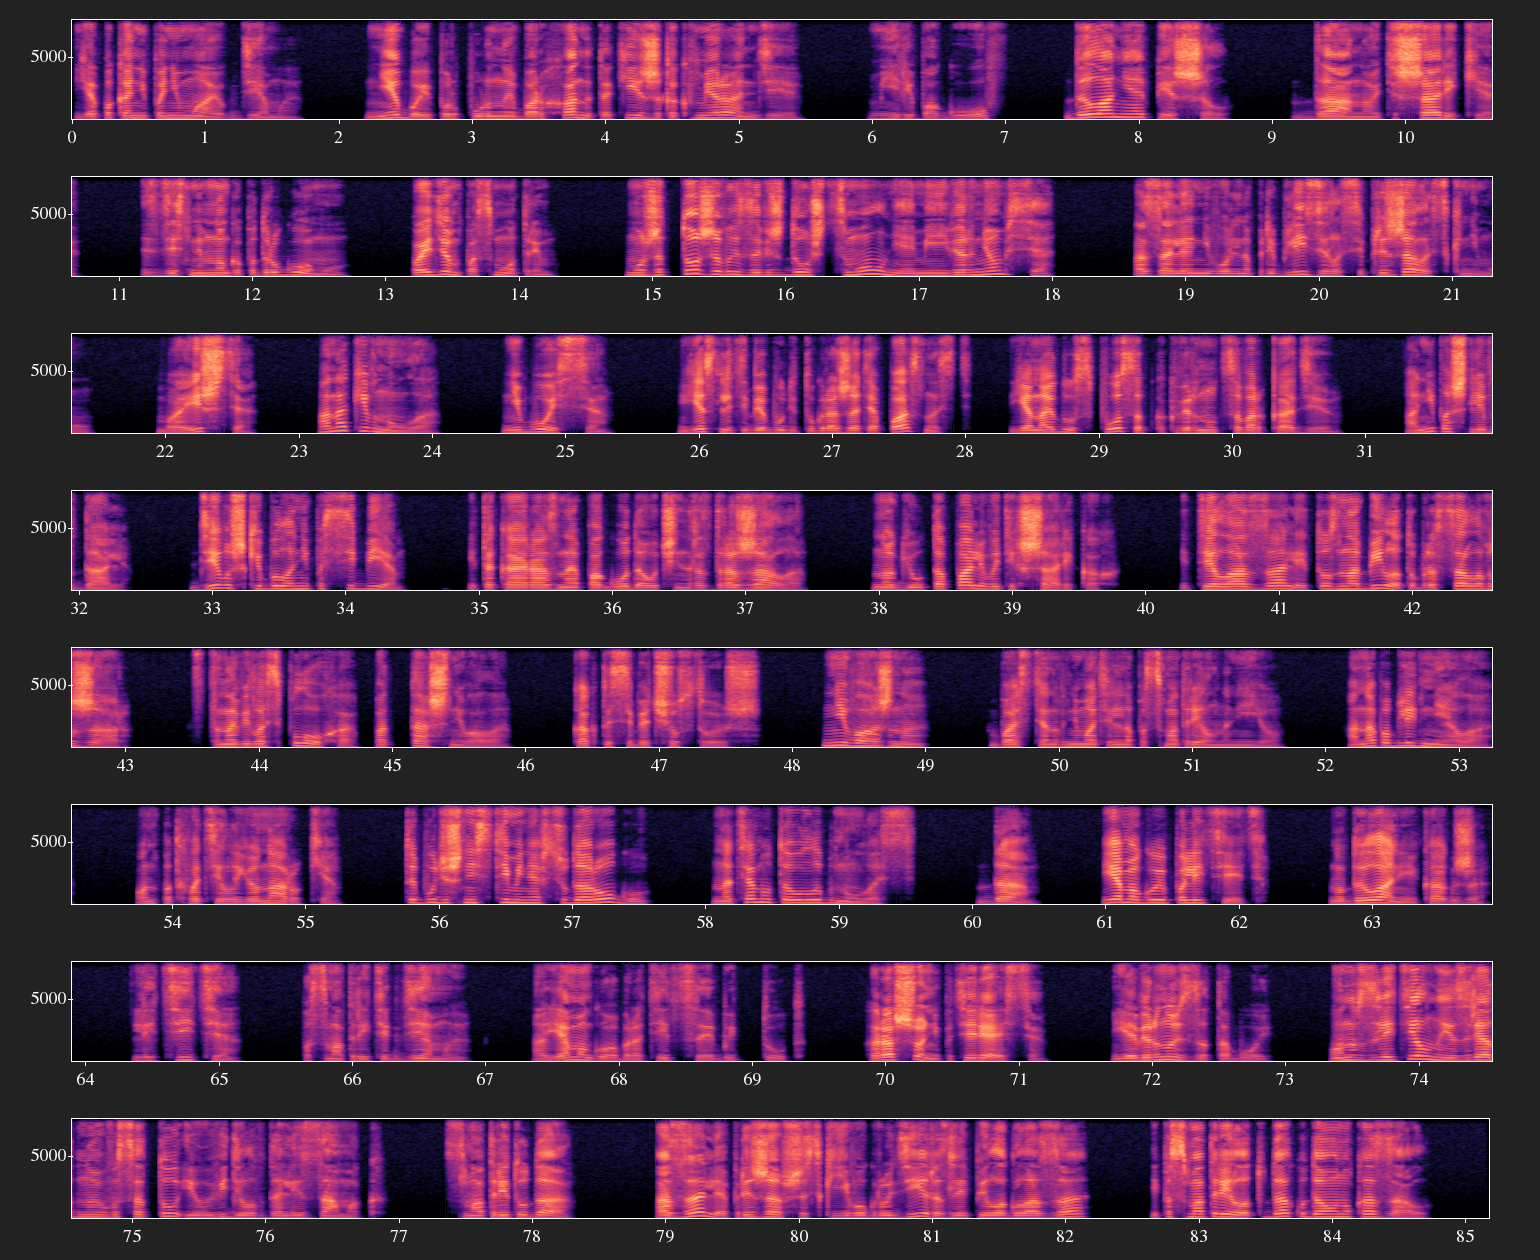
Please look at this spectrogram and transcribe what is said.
Я пока не понимаю, где мы. Небо и пурпурные барханы такие же, как в Мирандии. Мире богов?» Делани опешил. «Да, но эти шарики здесь немного по-другому. Пойдем посмотрим. Может, тоже вызовешь дождь с молниями и вернемся?» Азалия невольно приблизилась и прижалась к нему. «Боишься?» Она кивнула. «Не бойся. Если тебе будет угрожать опасность, я найду способ, как вернуться в Аркадию». Они пошли вдаль. Девушке было не по себе, и такая разная погода очень раздражала. Ноги утопали в этих шариках, и тело Азалии то знобило, то бросало в жар. Становилось плохо, подташнивало. «Как ты себя чувствуешь?» «Неважно». Бастиан внимательно посмотрел на нее. Она побледнела. Он подхватил ее на руки. «Ты будешь нести меня всю дорогу?» Натянуто улыбнулась. «Да, я могу и полететь. Но Делани, как же?» «Летите, посмотрите, где мы, а я могу обратиться и быть тут. Хорошо, не потеряйся. Я вернусь за тобой». Он взлетел на изрядную высоту и увидел вдали замок. «Смотри туда». Азалия, прижавшись к его груди, разлепила глаза и посмотрела туда, куда он указал.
